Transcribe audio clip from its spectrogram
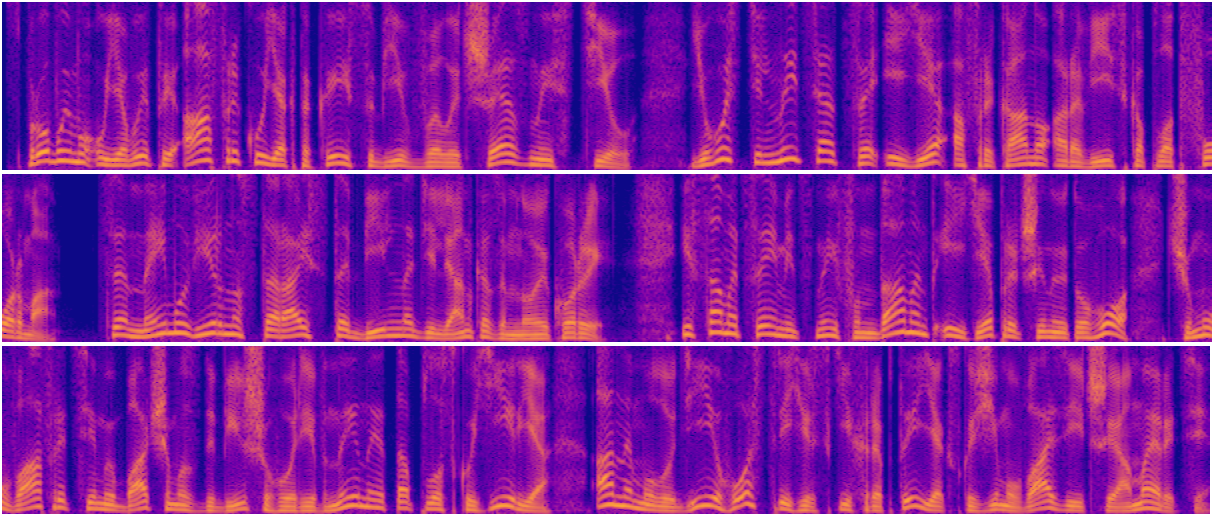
Спробуємо уявити Африку як такий собі величезний стіл. Його стільниця це і є африкано-аравійська платформа. Це неймовірно стара й стабільна ділянка земної кори. І саме цей міцний фундамент і є причиною того, чому в Африці ми бачимо здебільшого рівнини та плоскогір'я, а не молоді гострі гірські хребти, як, скажімо, в Азії чи Америці.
